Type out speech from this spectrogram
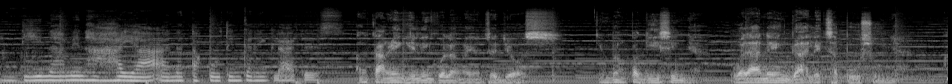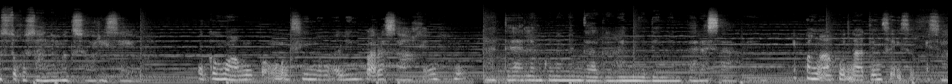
Hindi namin hahayaan na takutin ka ni Gladys. Ang tanging hiling ko lang ngayon sa Diyos, yung bang pagising niya, wala na yung galit sa puso niya. Gusto ko sana mag-sorry sa'yo. Nagawa mo pang magsinungaling para sa akin. Ate, alam ko naman gagawin mo din yun para sa akin. Ipangako natin sa isa't isa.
